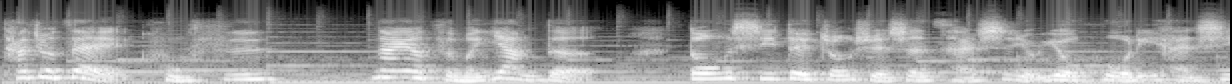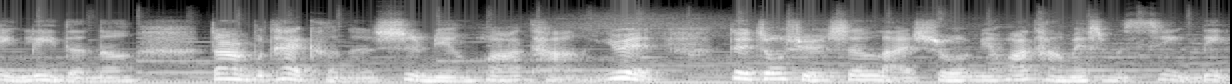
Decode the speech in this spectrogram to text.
他就在苦思，那要怎么样的东西对中学生才是有诱惑力和吸引力的呢？当然不太可能是棉花糖，因为对中学生来说，棉花糖没什么吸引力，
